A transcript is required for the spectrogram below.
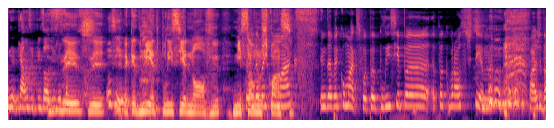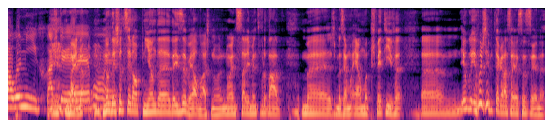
que há uns episódios atrás. Sim, sim. É assim. Academia de Polícia 9, missão Então, no espaço. Ainda bem que o Max foi para a polícia para, para quebrar o sistema, para ajudar o amigo. Acho que é, Bem, não, bom. não é- deixou de ser a opinião da, da Isabel, não acho que não, não é necessariamente verdade, mas, mas é, uma, é uma perspectiva. Ahm, eu, eu achei muita graça a essa cena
